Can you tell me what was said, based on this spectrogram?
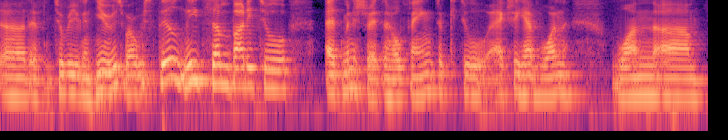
uh, the Turbojugend News, where we still need somebody to administrate the whole thing to to actually have one one. Um,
